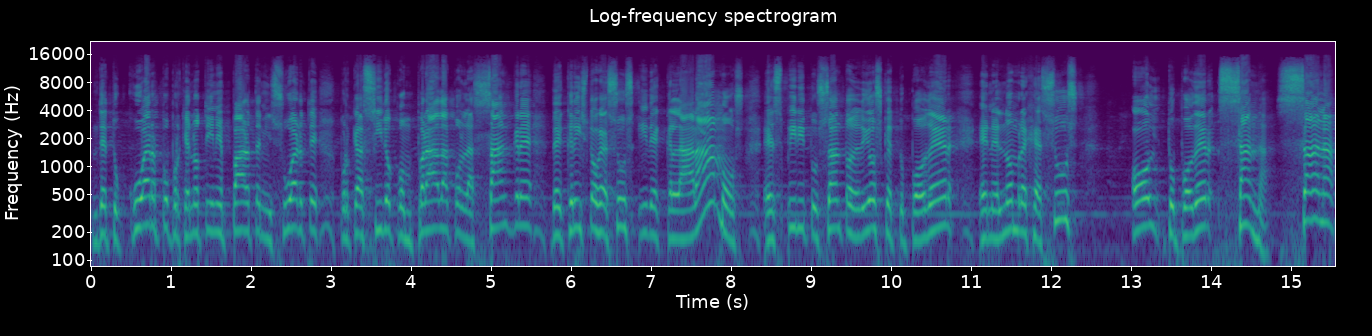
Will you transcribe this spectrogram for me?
de tu cuerpo porque no tiene parte ni suerte, porque ha sido comprada con la sangre de Cristo Jesús y declaramos, Espíritu Santo, de Dios, que tu poder en el nombre de Jesús, hoy tu poder sana, sana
